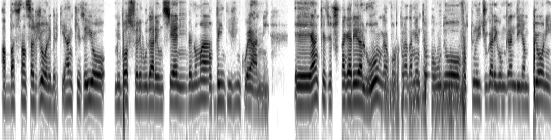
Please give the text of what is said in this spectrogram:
abbastanza giovane perché anche se io mi posso reputare un senior, bene o male ho 25 anni e anche se ho una carriera lunga, fortunatamente ho avuto fortuna di giocare con grandi campioni,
